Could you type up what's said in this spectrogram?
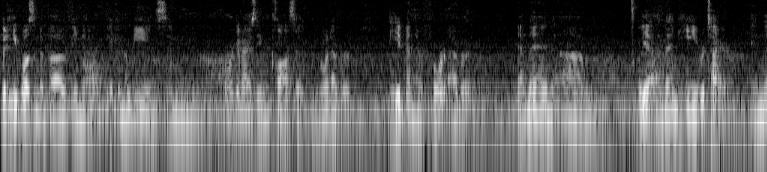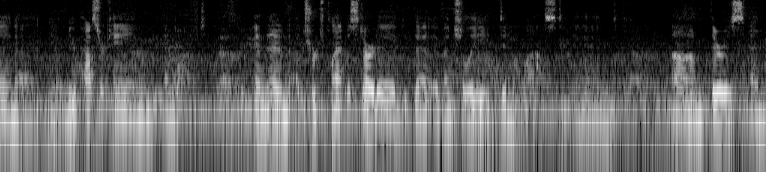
but he wasn't above you know picking the weeds and organizing the closet and whatever. He had been there forever, and then um, yeah, and then he retired, and then uh, you know a new pastor came and left, and then a church plant was started that eventually didn't last, and um, there was and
